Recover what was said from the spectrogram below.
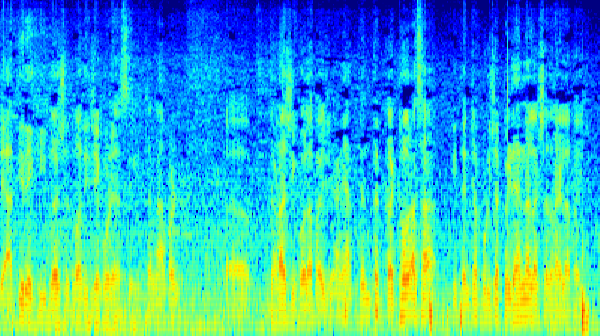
ते अतिरेकी दहशतवादी जे कोणी असतील त्यांना आपण धडा शिकवला पाहिजे आणि अत्यंत कठोर असा की त्यांच्या पुढच्या पिढ्यांना लक्षात राहायला पाहिजे.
